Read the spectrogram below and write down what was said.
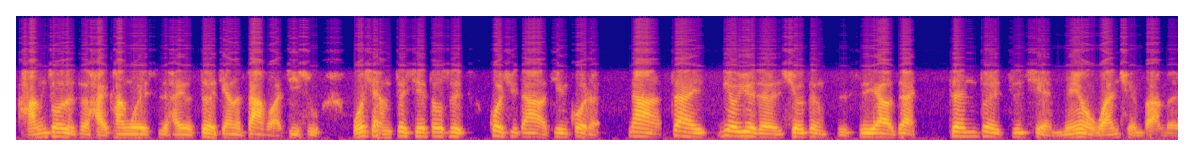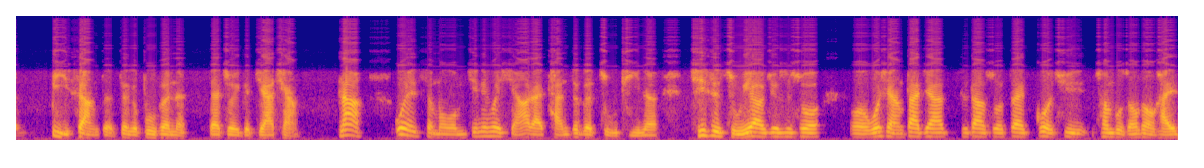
杭州的这个海康威视，还有浙江的大华技术。我想这些都是过去大家有听过的。那在六月的修正，只是要在针对之前没有完全把门闭上的这个部分呢，再做一个加强。那为什么我们今天会想要来谈这个主题呢？其实主要就是说，我我想大家知道说，在过去川普总统还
